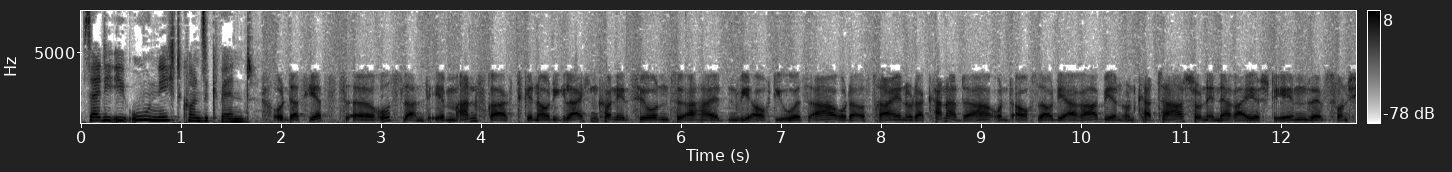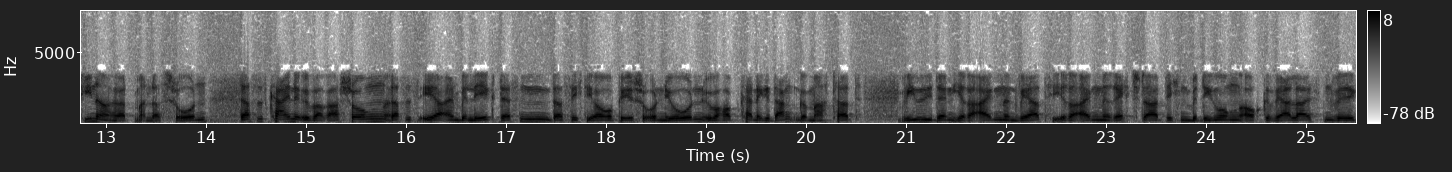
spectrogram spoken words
sei die EU nicht konsequent. Und dass jetzt äh, Russland eben anfragt, genau die gleichen Konditionen zu erhalten wie auch die USA oder Australien oder Kanada und auch Saudi-Arabien und Katar schon in der Reihe stehen, selbst von China hört man das schon, das ist keine Überraschung, das ist eher ein Beleg dessen, dass sich die Europäische Union überhaupt keine Gedanken gemacht hat, wie sie denn ihre eigenen Werte, ihre eigenen rechtsstaatlichen Bedingungen auch gewährleisten will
